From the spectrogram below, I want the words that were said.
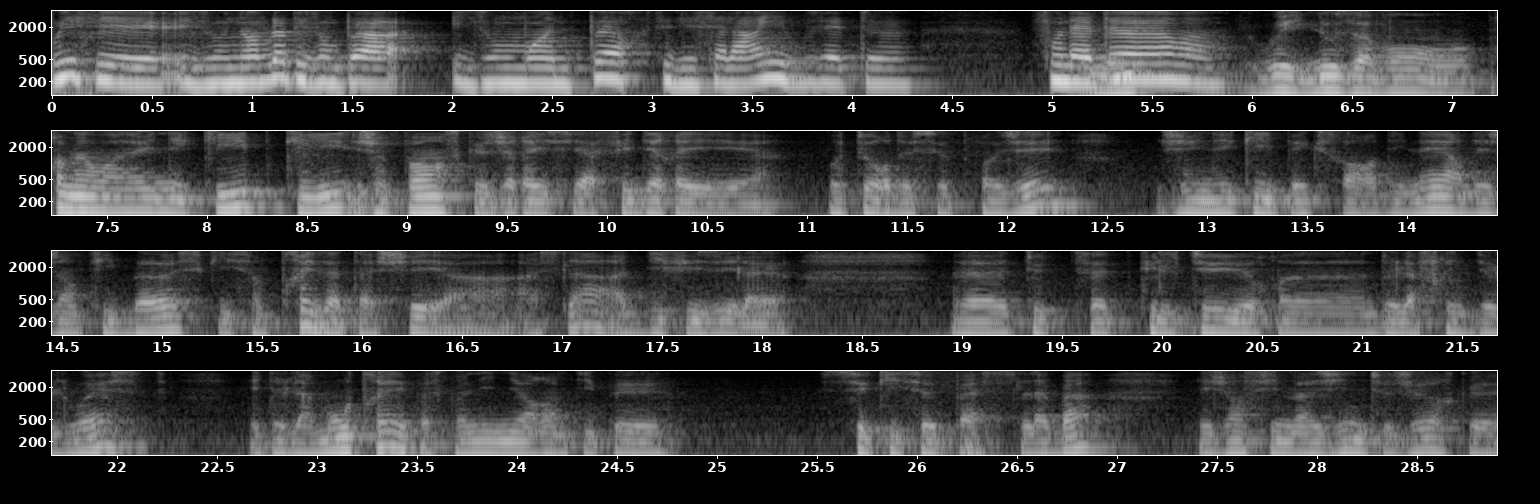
Oui, ils ont une enveloppe, ils ont, pas, ils ont moins de peur. C'est des salariés, vous êtes euh, fondateur. Oui, nous avons premièrement une équipe qui, je pense que j'ai réussi à fédérer autour de ce projet. J'ai une équipe extraordinaire, des gens qui bossent, qui sont très attachés à, cela, à diffuser toute cette culture euh, de l'Afrique de l'Ouest et de la montrer, parce qu'on ignore un petit peu ce qui se passe là-bas. Les gens s'imaginent toujours que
